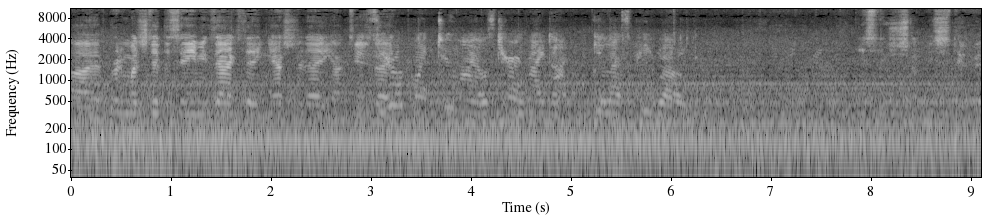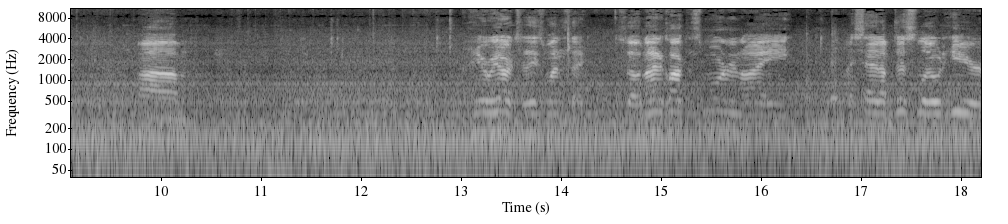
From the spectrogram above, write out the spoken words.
Uh, pretty much did the same exact thing yesterday on Tuesday. 0.2 miles, turn right on Gillespie Road. This thing's just gonna be stupid. Um, here we are. Today's Wednesday. So nine o'clock this morning, I I set up this load here,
